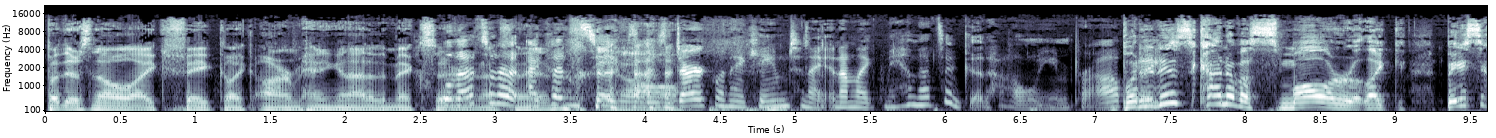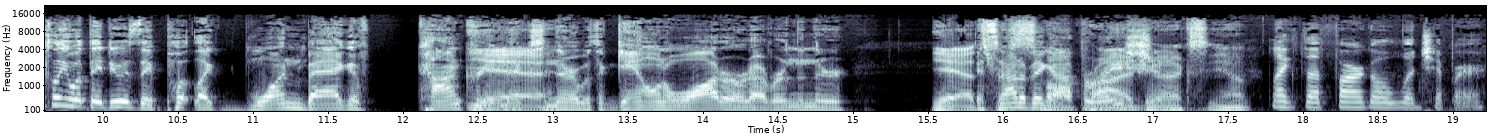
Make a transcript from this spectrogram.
But there's no like fake like arm hanging out of the mixer. Well, that's what I, I couldn't see. 'cause It was dark when I came tonight, and I'm like, man, that's a good Halloween prop. But Like, it is kind of a smaller like basically what they do is they put like one bag of concrete Yeah. mix in there with a gallon of water or whatever, and then they're Yeah, it's, It's for not a big operation. Projects. Yeah. like the Fargo wood chipper.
